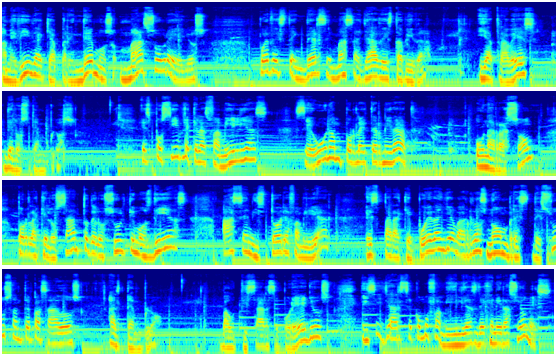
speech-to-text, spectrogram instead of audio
a medida que aprendemos más sobre ellos puede extenderse más allá de esta vida y a través de los templos. Es posible que las familias se unan por la eternidad, una razón por la que los santos de los últimos días hacen historia familiar es para que puedan llevar los nombres de sus antepasados al templo, bautizarse por ellos y sellarse como familias de generaciones.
